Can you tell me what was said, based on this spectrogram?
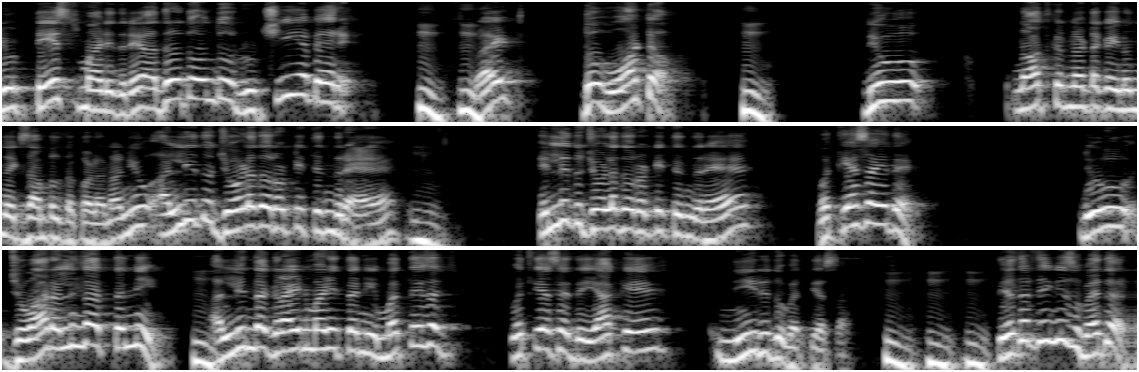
ನೀವು ಟೇಸ್ಟ್ ಮಾಡಿದ್ರೆ ಅದರದ್ದು ಒಂದು ರುಚಿಯೇ ಬೇರೆ. ರೈಟ್ ದ ವಾಟರ್ ನೀವು ನಾರ್ತ್ ಕರ್ನಾಟಕ ಇನ್ನೊಂದು ಎಕ್ಸಾಂಪಲ್ ತಗೊಳ್ಳೋಣ ನೀವು ಅಲ್ಲಿದು ಜೋಳದ ರೊಟ್ಟಿ ತಿಂದ್ರೆ ಇಲ್ಲಿದು ಜೋಳದ ರೊಟ್ಟಿ ತಿಂದ್ರೆ ವ್ಯತ್ಯಾಸ ಇದೆ. ನೀವು ಜವಾರ್ ಅಲ್ಲಿಂದ ತನ್ನಿ ಅಲ್ಲಿಂದ ಗ್ರೈಂಡ್ ಮಾಡಿ ತನ್ನಿ ಮತ್ತೆ ವ್ಯತ್ಯಾಸ ಇದೆ. ಯಾಕೆ? ನೀರಿದು ವ್ಯತ್ಯಾಸ. The other thing is weather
